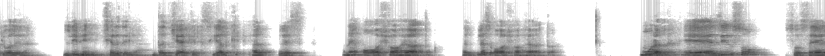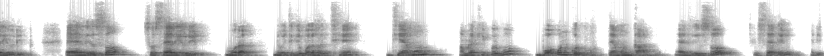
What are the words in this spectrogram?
জলের লিভিং ছেড়ে দিল দ্য জ্যাকেট শিয়ালকে হেল্পলেস মানে অসহায়তা হেল্পলেস অসহায়তা moral as you sow so shall you reap as you sow so shall you reap moral নৈতিকে বলা হচ্ছে যেমন আমরা কি করব বপন করব তেমন কাটবো as you sow so shall you reap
